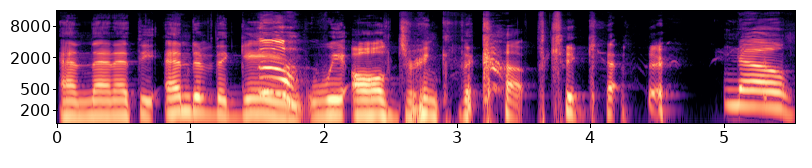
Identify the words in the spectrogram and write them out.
and then at the end of the game, Ugh. we all drink the cup together. No.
